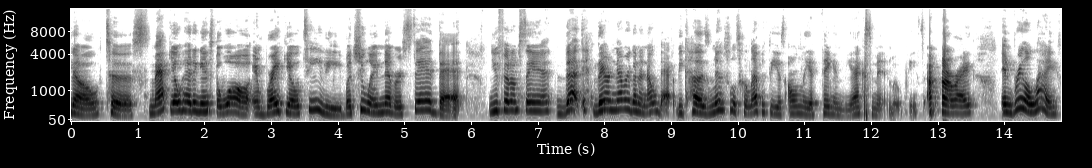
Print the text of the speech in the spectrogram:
know, to smack your head against the wall and break your TV, but you ain't never said that. You feel what I'm saying? That they're never gonna know that because mental telepathy is only a thing in the X-Men movies. All right in real life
